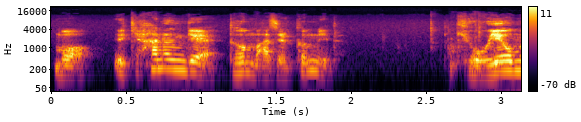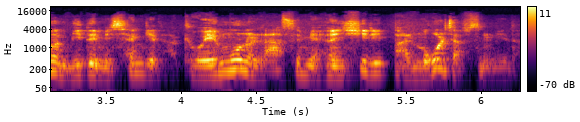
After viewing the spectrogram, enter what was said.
뭐 이렇게 하는 게 더 맞을 겁니다. 교회 오면 믿음이 생기다. 교회 문을 나서면 현실이 발목을 잡습니다.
